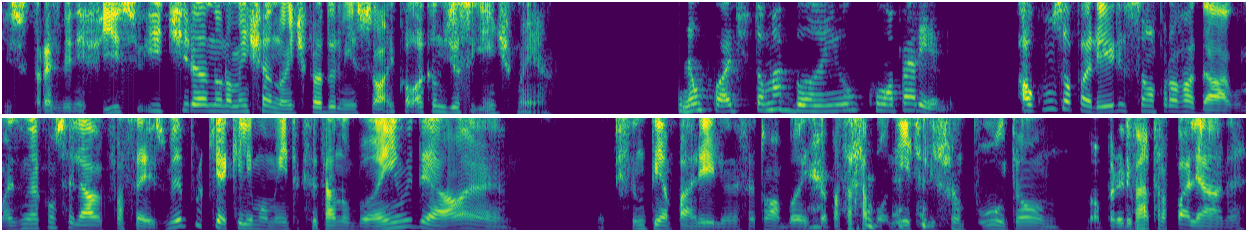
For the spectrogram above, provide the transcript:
isso traz benefício, e tira normalmente à noite para dormir só e coloca no dia seguinte, manhã. Não pode tomar banho com o aparelho. Alguns aparelhos são a prova d'água, mas não é aconselhável que faça isso. Mesmo porque aquele momento que você está no banho, o ideal é. Você não tem aparelho, né? Você vai tomar banho, você vai passar sabonete ali, shampoo, então o aparelho vai atrapalhar, né?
